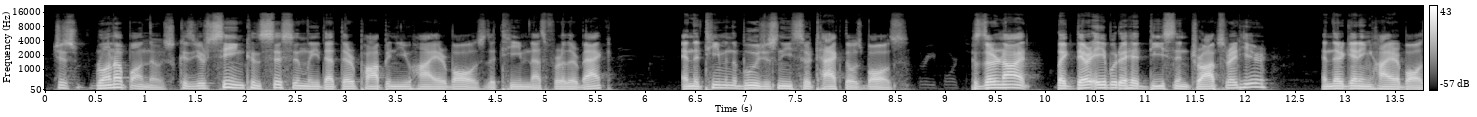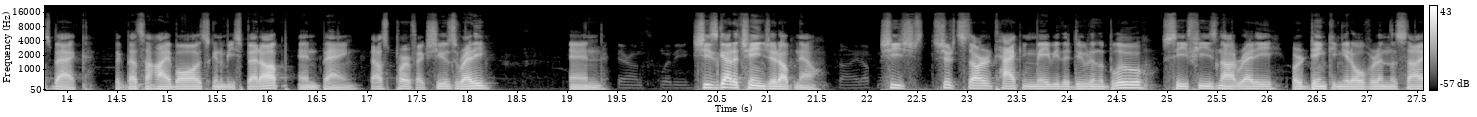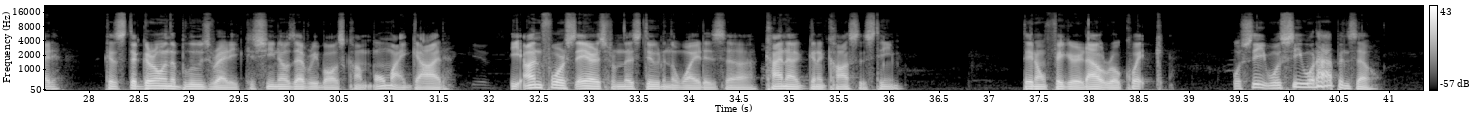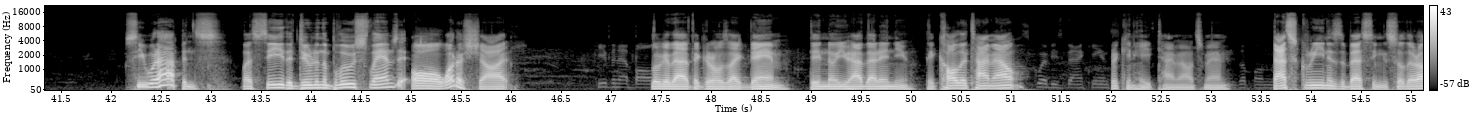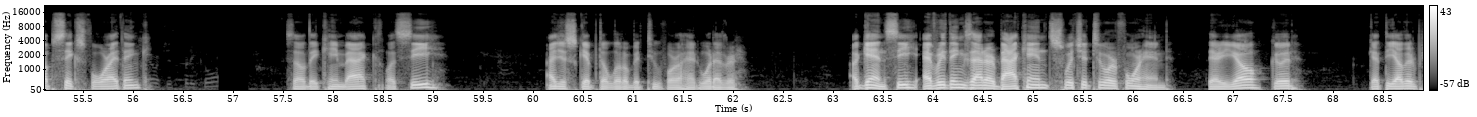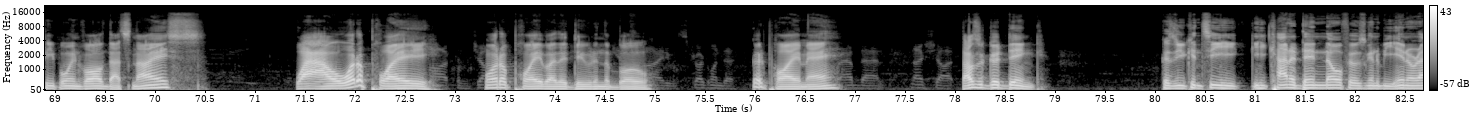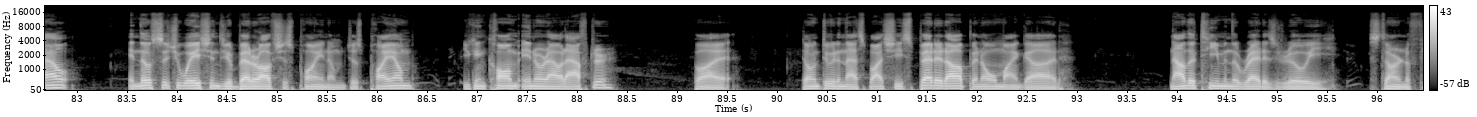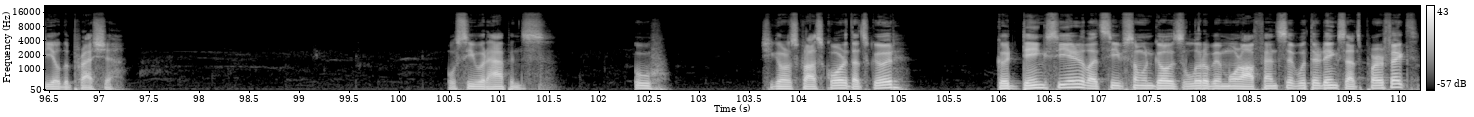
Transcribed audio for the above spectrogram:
Just run up on those because you're seeing consistently that they're popping you higher balls. The team that's further back and the team in the blue just needs to attack those balls because they're not like they're able to hit decent drops right here, and they're getting higher balls back. Like that's a high ball. It's gonna be sped up and bang. That was perfect. She was ready, and she's got to change it up now. She sh- should start attacking maybe the dude in the blue, see if he's not ready, or dinking it over in the side. Because the girl in the blue's ready, because she knows every ball's come. Oh my god. The unforced errors from this dude in the white is uh, kind of to cost this team. They don't figure it out real quick. We'll see. We'll see what happens, though. See what happens. Let's see. The dude in the blue slams it. Oh, what a shot. Look at that. The girl's like, damn, didn't know you had that in you. They call the timeout. Freaking hate timeouts, man. That screen is the best thing. So they're up 6-4, I think. So they came back. Let's see. I just skipped a little bit too far ahead. Whatever. Again, see? Everything's at our backhand. Switch it to our forehand. There you go. Good. Get the other people involved. That's nice. Wow, what a play. What a play by the dude in the blue. Good play, man. That was a good dink. Because you can see he, he kind of didn't know if it was going to be in or out. In those situations, you're better off just playing them. Just play them. You can call them in or out after. But don't do it in that spot. She sped it up, and oh my god. Now the team in the red is really starting to feel the pressure. We'll see what happens. Ooh. She goes cross court. That's good. Good dinks here. Let's see if someone goes a little bit more offensive with their dinks. That's perfect.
